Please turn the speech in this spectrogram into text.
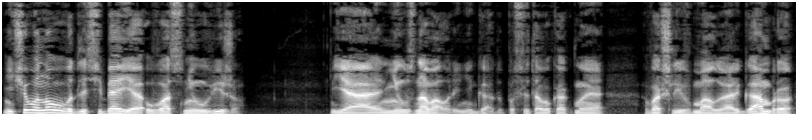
«Ничего нового для себя я у вас не увижу». Я не узнавал Ренегаду. После того, как мы вошли в Малую Альгамбру,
